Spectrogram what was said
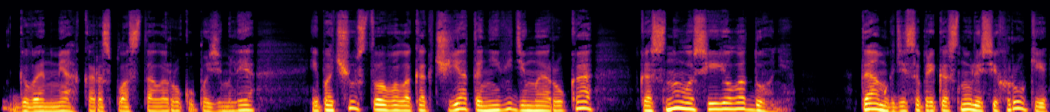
Гвен мягко распластала руку по земле и почувствовала, как чья-то невидимая рука — коснулась ее ладони. Там, где соприкоснулись их руки,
